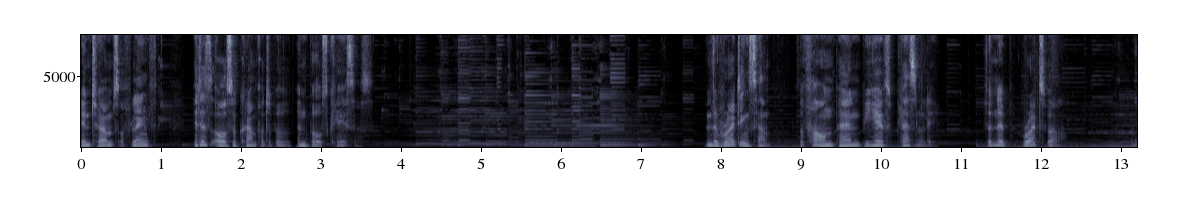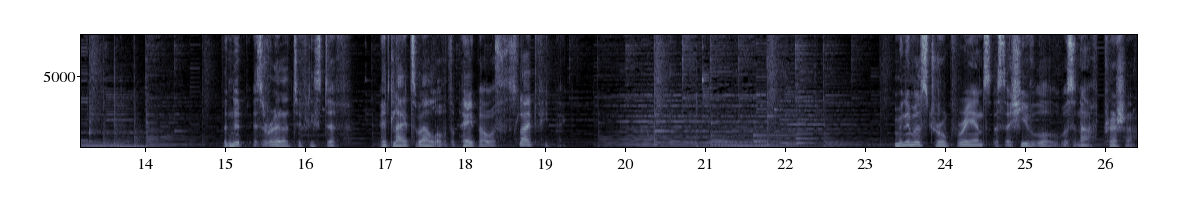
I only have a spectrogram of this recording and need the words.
In terms of length, it is also comfortable in both cases. In the writing sample, the fountain pen behaves pleasantly. The nib writes well. The nib is relatively stiff, it lights well over the paper with slight feedback. Minimal stroke variance is achievable with enough pressure.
